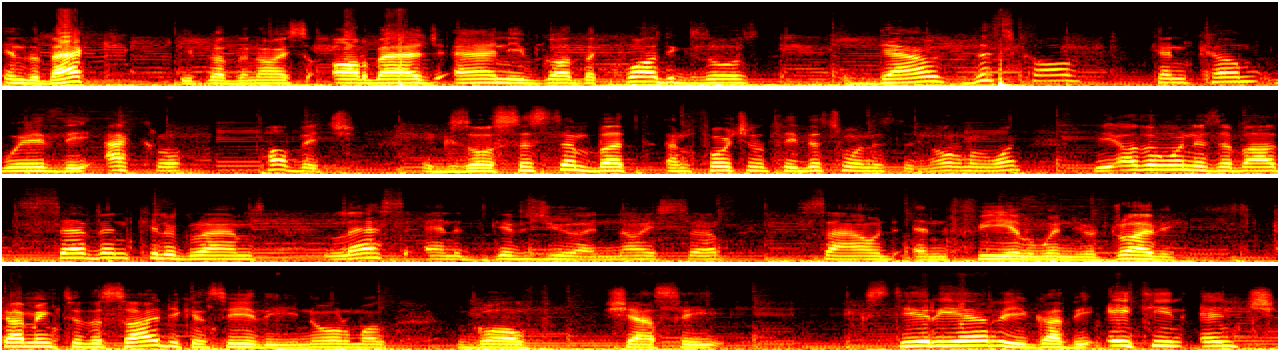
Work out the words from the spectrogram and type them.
in the back. You've got the nice R badge and you've got the quad exhaust down. This car can come with the Acro Povich exhaust system but unfortunately this one is the normal one. The other one is about seven kilograms less and it gives you a nicer sound and feel when you're driving. Coming to the side you can see the normal golf chassis exterior. You got the 18 inch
